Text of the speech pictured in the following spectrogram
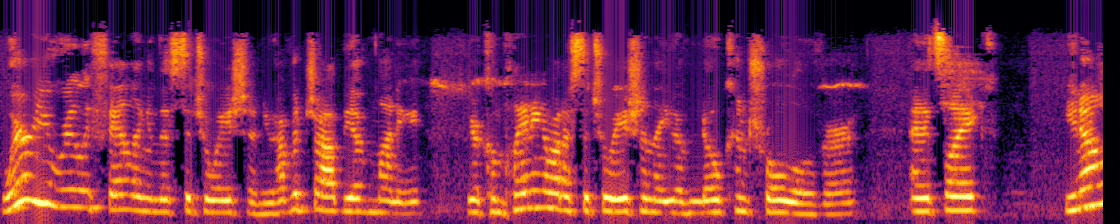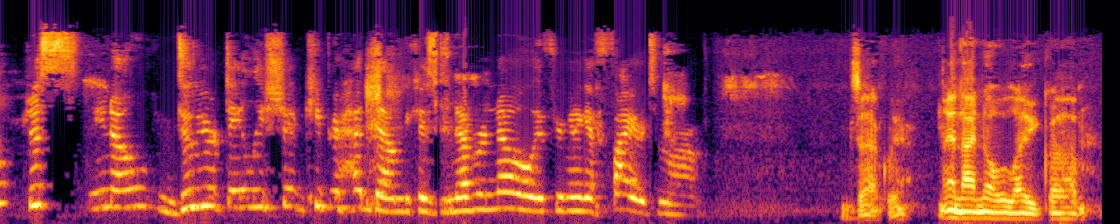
where are you really failing in this situation? You have a job, you have money, you're complaining about a situation that you have no control over. And it's like, you know, just, you know, do your daily shit, keep your head down because you never know if you're going to get fired tomorrow. Exactly. And I know, like, um,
